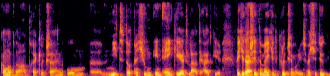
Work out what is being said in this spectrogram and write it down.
kan het wel aantrekkelijk zijn om niet dat pensioen in één keer te laten uitkeren. Weet je, daar zit een beetje de crux in, Maurice. Als je natuurlijk,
